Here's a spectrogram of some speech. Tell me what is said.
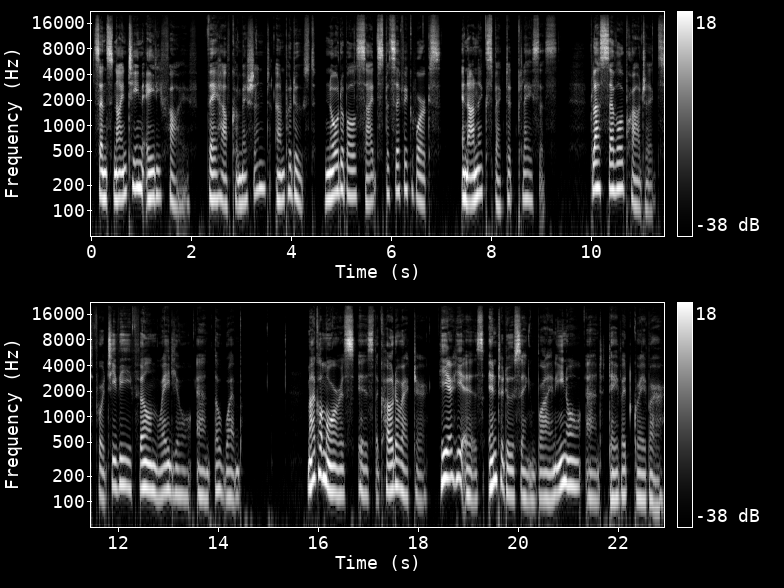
Since 1985, they have commissioned and produced notable site specific works in unexpected places, plus several projects for TV, film, radio, and the web. Michael Morris is the co director. Here he is introducing Brian Eno and David Graeber.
